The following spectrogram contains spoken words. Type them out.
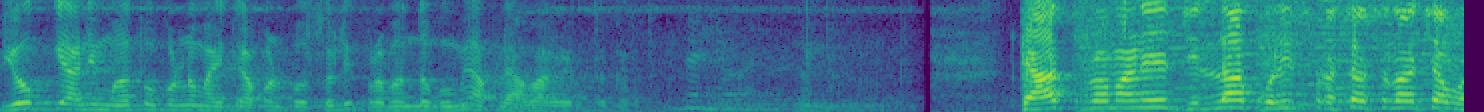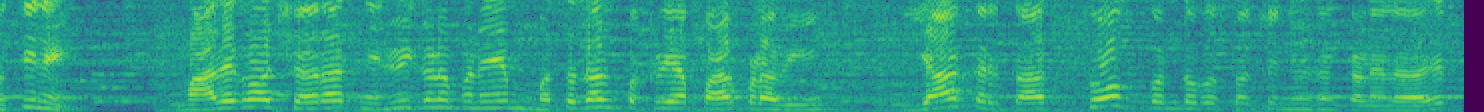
योग्य आणि महत्त्वपूर्ण माहिती आपण पोहोचवली. प्रबंधभूमी आपले आभार व्यक्त करतो. धन्यवाद. त्याचप्रमाणे जिल्हा पोलीस प्रशासनाच्या वतीने मालेगाव शहरात निर्विघ्नपणे मतदान प्रक्रिया पार पडावी याकरिता चोख बंदोबस्ताचे नियोजन करण्यात आले आहेत.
